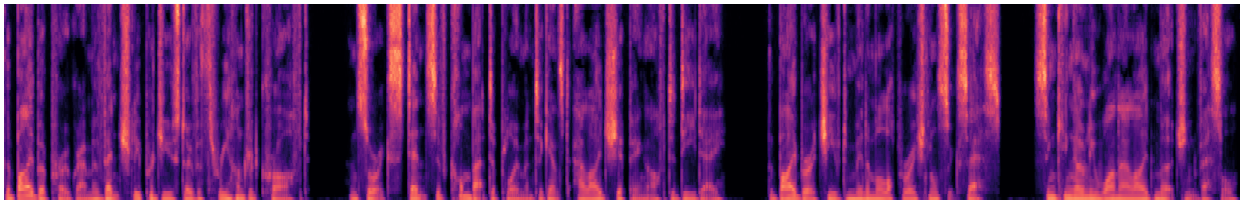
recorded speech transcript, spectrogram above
The Biber program eventually produced over 300 craft and saw extensive combat deployment against Allied shipping after D Day. The Biber achieved minimal operational success, sinking only one Allied merchant vessel,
